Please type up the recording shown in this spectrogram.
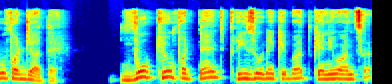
वो फट जाते हैं। वो क्यों फटते हैं? फ्रीज होने के बाद। Can you answer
